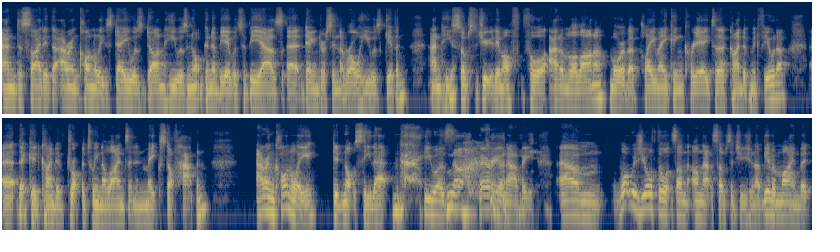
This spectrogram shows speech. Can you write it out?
and decided that Aaron Connolly's day was done. He was not going to be able to be as uh, dangerous in the role he was given. And he yeah. substituted him off for Adam Lallana, more of a playmaking creator kind of midfielder uh, that could kind of drop between the lines and make stuff happen. Aaron Connolly did not see that. he was no. very unhappy. Um, what was your thoughts on on that substitution? I've given mine, but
